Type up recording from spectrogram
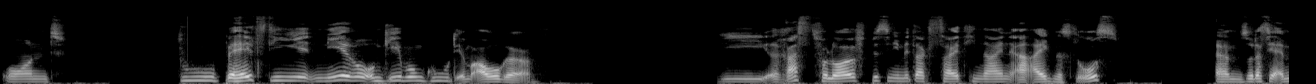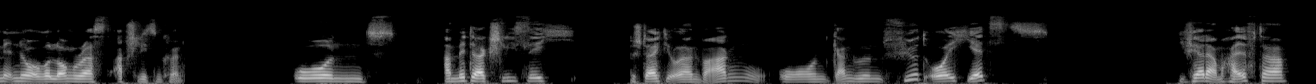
und du behältst die nähere Umgebung gut im Auge. Die Rast verläuft bis in die Mittagszeit hinein ereignislos, ähm, so dass ihr am Ende eure Long Rest abschließen könnt. Und am Mittag schließlich besteigt ihr euren Wagen und Gundrun führt euch jetzt die Pferde am Halfter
